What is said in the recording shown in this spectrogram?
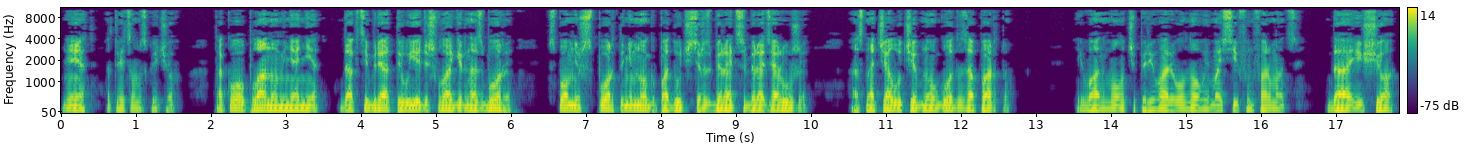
«Нет», — ответил Москвичев. «Такого плана у меня нет. До октября ты уедешь в лагерь на сборы, вспомнишь спорт и немного подучишься разбирать и собирать оружие а с начала учебного года за парту. Иван молча переваривал новый массив информации. Да, еще,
